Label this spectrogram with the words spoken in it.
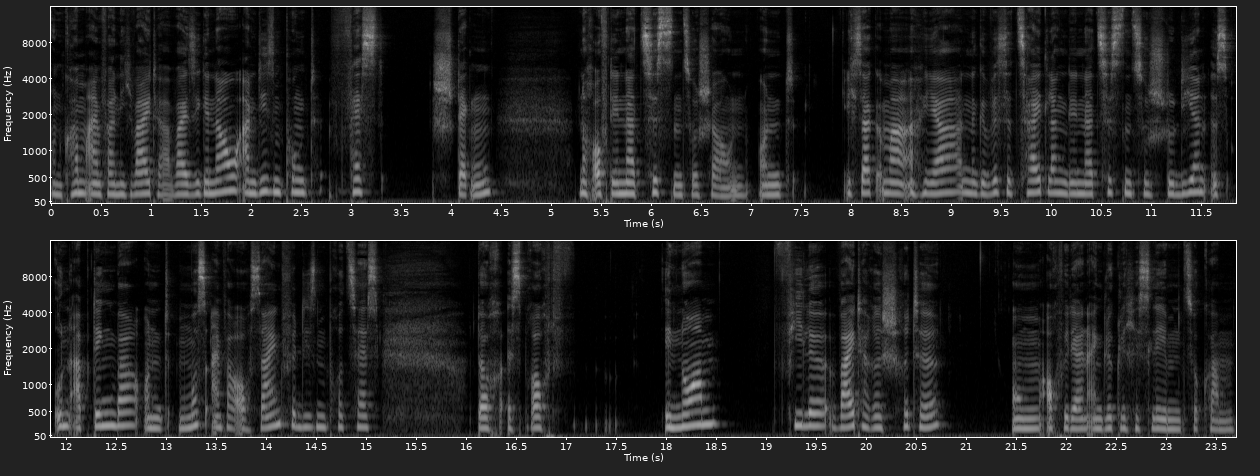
und kommen einfach nicht weiter, weil sie genau an diesem Punkt feststecken, noch auf den Narzissten zu schauen. Und ich sage immer, ja, eine gewisse Zeit lang den Narzissten zu studieren, ist unabdingbar und muss einfach auch sein für diesen Prozess. Doch es braucht enorm viele weitere Schritte, um auch wieder in ein glückliches Leben zu kommen.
